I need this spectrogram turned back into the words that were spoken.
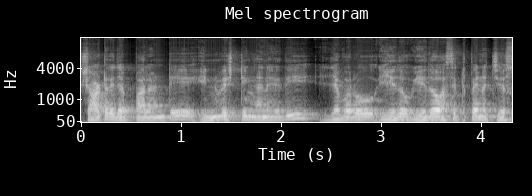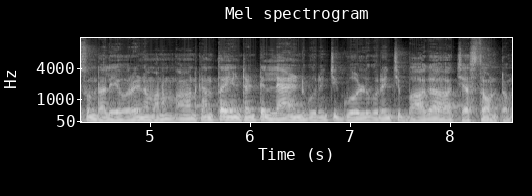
షార్ట్గా చెప్పాలంటే ఇన్వెస్టింగ్ అనేది ఎవరో ఏదో ఏదో అసెట్ పైన చేస్తుండాలి ఎవరైనా మనం. మనకంతా ఏంటంటే ల్యాండ్ గురించి గోల్డ్ గురించి బాగా చేస్తూ ఉంటాం.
